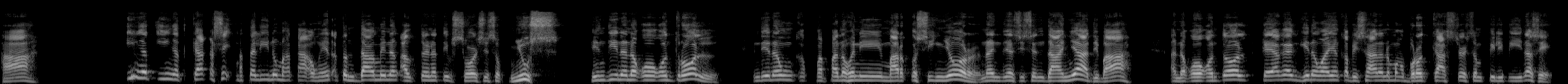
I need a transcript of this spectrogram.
Ha? Ingat-ingat ka kasi matalino mga tao ngayon at ang dami ng alternative sources of news. Hindi na nakokontrol. Hindi na yung panahon ni Marcos Sr. na hindi na si Sendanya, di ba? Ang nakokontrol. Kaya nga ginawa yung kabisanan ng mga broadcasters ng Pilipinas eh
